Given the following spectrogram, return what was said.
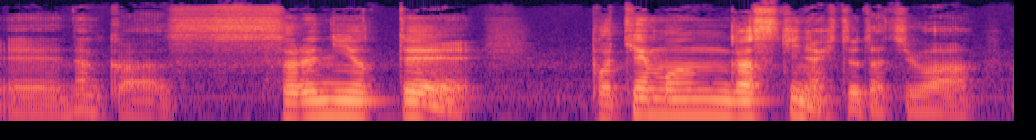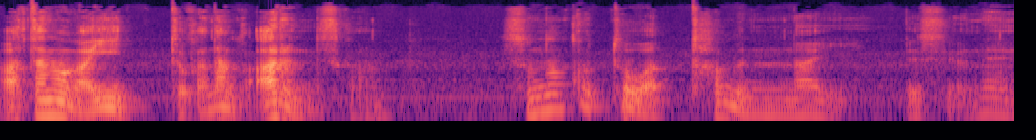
えー、なんかそれによってポケモンが好きな人たちは頭がいいとか何かあるんですか？そんなことは多分ないですよね。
